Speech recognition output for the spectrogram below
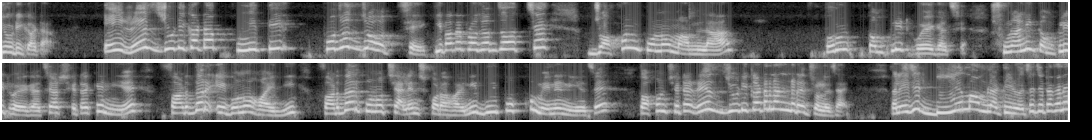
judicata. এই রেস জুডিকাটা নীতি প্রযোজ্য হচ্ছে। কীভাবে প্রযোজ্য হচ্ছে? যখন কোনো মামলা, ধরুন কমপ্লিট হয়ে গেছে, শুনানি কমপ্লিট হয়ে গেছে, আর সেটাকে নিয়ে ফার্দার এগোনো হয়নি ফার্দার কোনো চ্যালেঞ্জ করা হয়নি, দুই পক্ষ মেনে নিয়েছে, তখন সেটা রেস জুডিকাটার আন্ডারে চলে যায়। তাহলে এই যে ডিএ মামলাটি রয়েছে, যেটাখানে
